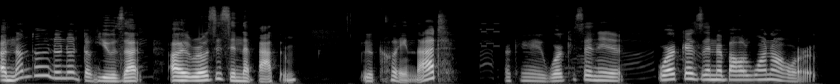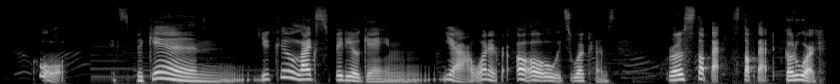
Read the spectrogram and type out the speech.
Uh, no, no, no, no, don't use that. Uh, Rose is in that bathroom. We'll clean that. Okay, work is in it. Work is in about one hour. Cool. It's begin. Yuku likes video game. Yeah, whatever. Oh, oh, oh, it's work times. Rose, stop that. Stop that. Go to work.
